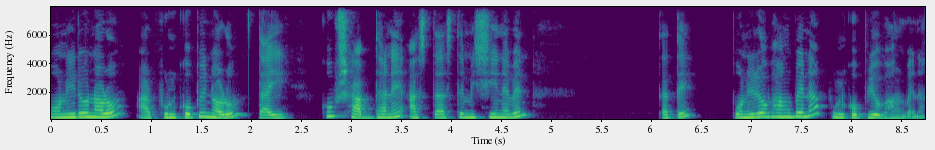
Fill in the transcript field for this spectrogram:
পনিরও নরম আর ফুলকপি নরম, তাই খুব সাবধানে আস্তে আস্তে মিশিয়ে নেবেন। তাতে পনিরও ভাঙবে না, ফুলকপিও ভাঙবে না।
